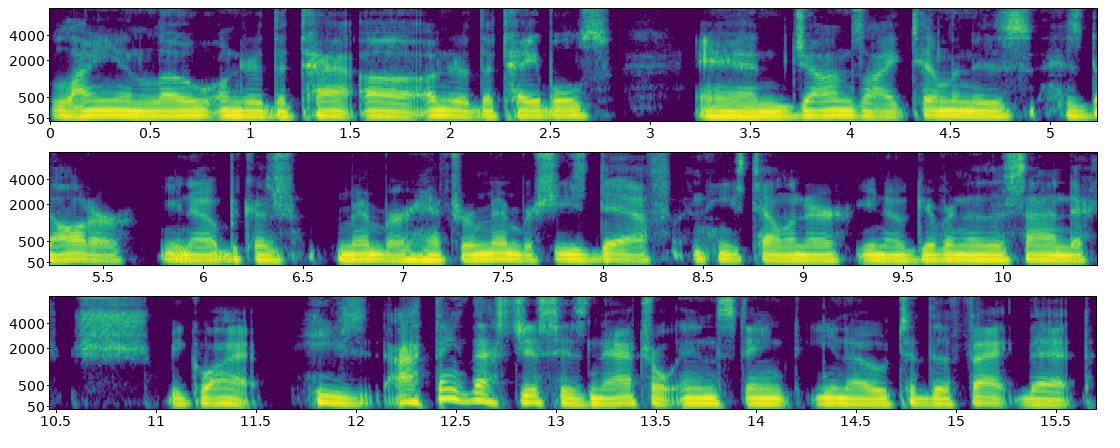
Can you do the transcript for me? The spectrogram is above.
laying low under the ta- uh, under the tables and John's like telling his his daughter, you know, because remember, have to remember she's deaf and he's telling her, you know, give her another sign to shh, be quiet. He's I think that's just his natural instinct, you know, to the fact that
